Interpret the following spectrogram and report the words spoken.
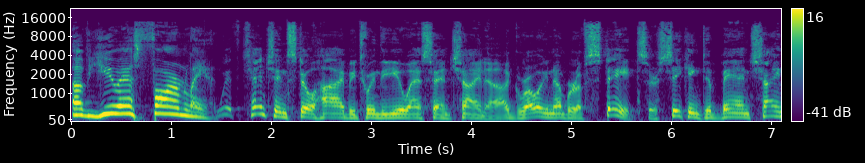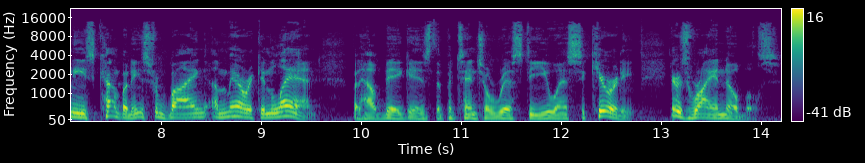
of U.S. farmland. With tensions still high between the U.S. and China, a growing number of states are seeking to ban Chinese companies from buying American land. But how big is the potential risk to U.S. security? Here's Ryan Nobles.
